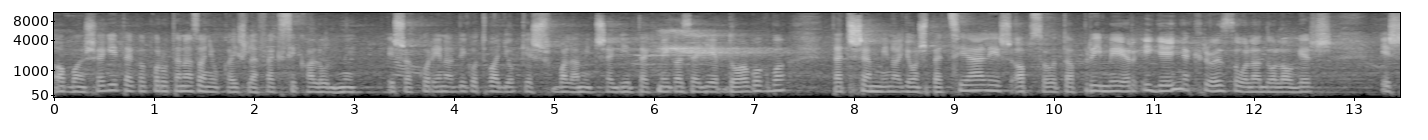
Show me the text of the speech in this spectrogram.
abban segítek, akkor utána az anyuka is lefekszik aludni és akkor én addig ott vagyok, és valamit segítek még az egyéb dolgokba. Tehát semmi nagyon speciális, abszolút a primér igényekről szól a dolog, és, és,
